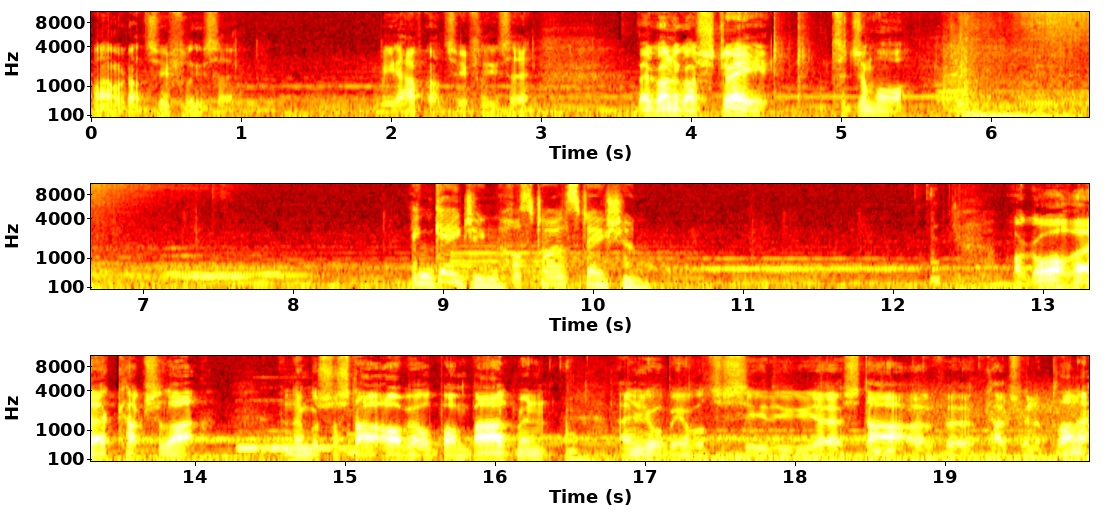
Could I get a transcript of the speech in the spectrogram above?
Oh, we've got two fleets here. We have got two fleets here. We're going to go straight to Jamor. Engaging hostile station. I'll go up there, capture that, and then we'll just start orbital bombardment, and you'll be able to see the uh, start of uh, capturing a planet.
